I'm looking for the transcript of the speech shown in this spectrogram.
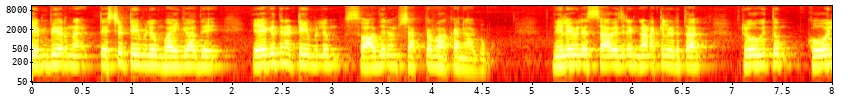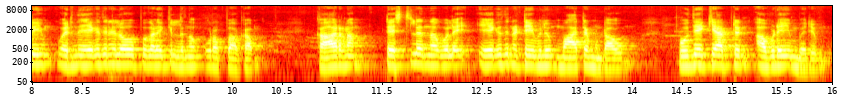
ഗംഭീറിന് ടെസ്റ്റ് ടീമിലും വൈകാതെ ഏകദിന ടീമിലും സ്വാധീനം ശക്തമാക്കാനാകും. നിലവിലെ സാഹചര്യം കണക്കിലെടുത്താൽ രോഹിത്തും കോഹ്ലിയും വരുന്ന ഏകദിന ലോകകപ്പ് കളിക്കില്ലെന്ന് ഉറപ്പാക്കാം. കാരണം ടെസ്റ്റിൽ എന്ന പോലെ ഏകദിന ടീമിലും മാറ്റമുണ്ടാവും. പുതിയ ക്യാപ്റ്റൻ അവിടെയും വരും.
